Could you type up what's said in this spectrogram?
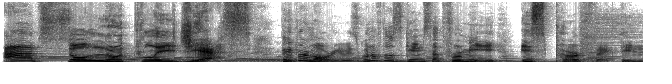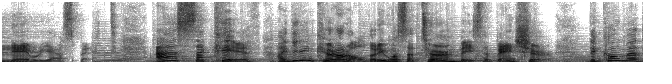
Absolutely yes! Paper Mario is one of those games that for me is perfect in every aspect. As a kid, I didn't care at all that it was a turn-based adventure. The combat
